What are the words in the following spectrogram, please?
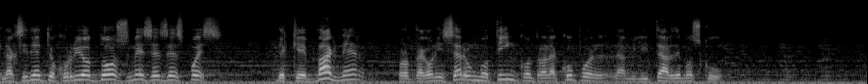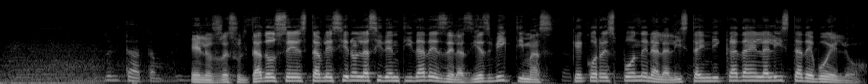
El accidente ocurrió dos meses después de que Wagner protagonizara un motín contra la cúpula militar de Moscú. En los resultados se establecieron las identidades de las 10 víctimas, que corresponden a la lista indicada en la lista de vuelo.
